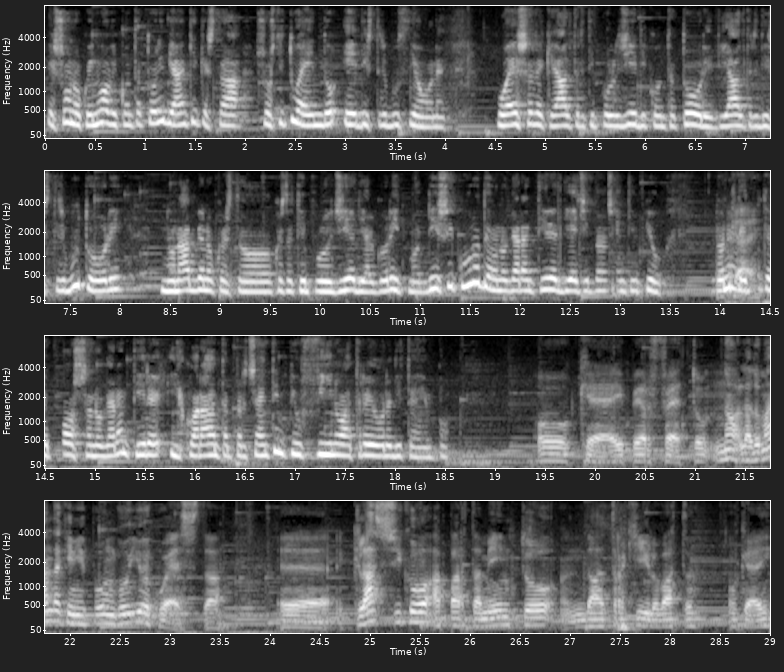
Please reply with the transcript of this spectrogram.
e sono quei nuovi contatori bianchi che sta sostituendo e-distribuzione. Può essere che altre tipologie di contatori di altri distributori non abbiano questo- questa tipologia di algoritmo. Di sicuro devono garantire il 10% in più. Non Ok. è detto che possano garantire il 40% in più fino a 3 ore di tempo. Ok, perfetto. No, la domanda che mi pongo io è questa. Eh, classico appartamento da 3 kW, ok?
